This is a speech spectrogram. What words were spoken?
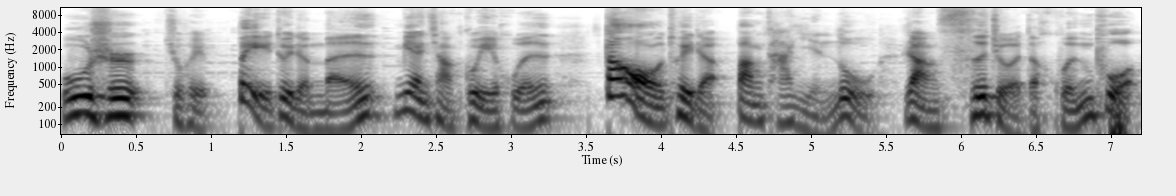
巫师就会背对着门，面向鬼魂。倒退着帮他引路，让死者的魂魄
